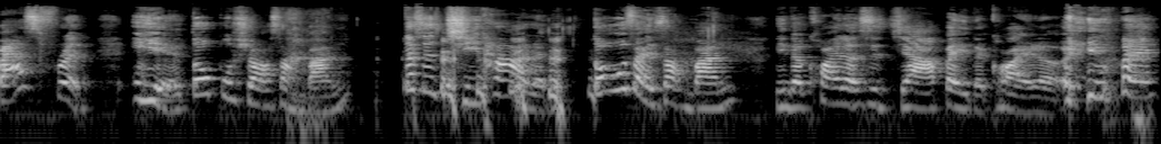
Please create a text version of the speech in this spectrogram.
best friend 也都不需要上班，但是其他人都在上班。你的快乐是加倍的快乐，因为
